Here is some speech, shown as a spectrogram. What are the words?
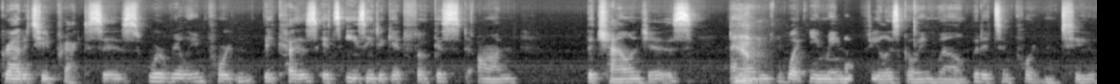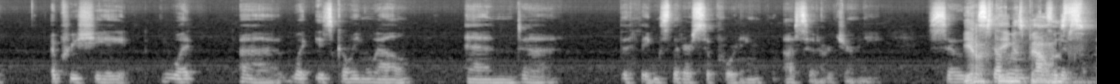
gratitude practices were really important because it's easy to get focused on the challenges Yeah. and what you may not feel is going well, but it's important to appreciate what uh, what is going well and uh, the things that are supporting us in our journey. So Yeah. Staying as balanced.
